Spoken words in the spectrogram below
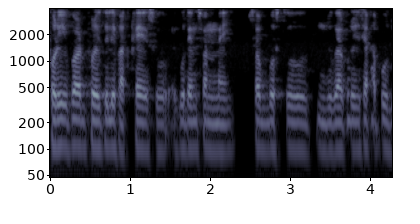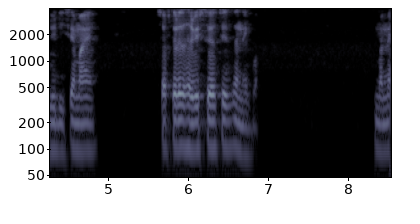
ভৰিৰ ওপৰত ভৰি তুলি ভাত খাই আছোঁ একো টেনশ্যন নাই। চব বস্তু যোগাৰ কৰি দিছে কাপোৰ ধুই দিছে মায়ে। ছফ্টৱেৰ ছাৰ্ভিচটো হৈছে তেনেকুৱা। মানে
